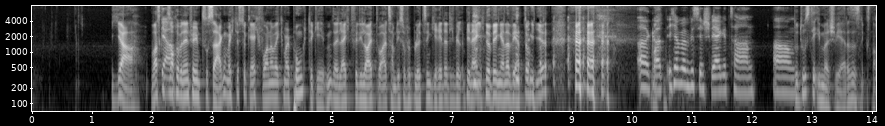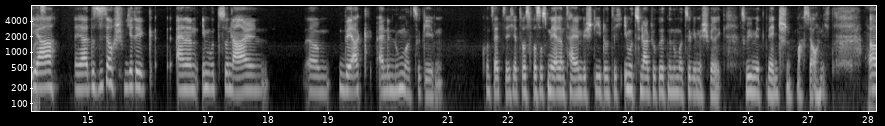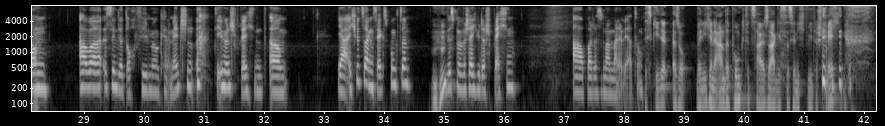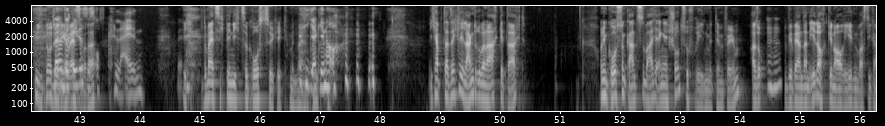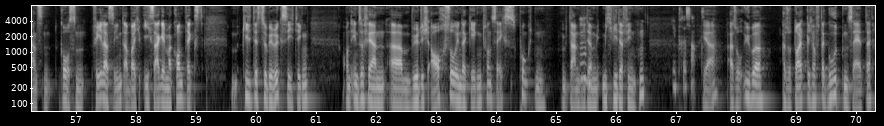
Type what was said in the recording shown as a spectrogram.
Ja, was gibt es ja. noch über den Film zu sagen? Möchtest du gleich vorneweg mal Punkte geben? Vielleicht für die Leute, boah, jetzt haben die so viel Blödsinn geredet, ich will, bin eigentlich nur wegen einer Wertung hier. oh Gott, ich habe ein bisschen schwer getan. Um, ähm, du tust dir immer schwer, das ist nichts Neues. Ja, ja, das ist auch schwierig, einen emotionalen ähm, Werk eine Nummer zu geben. Grundsätzlich etwas, was aus mehreren Teilen besteht und dich emotional berührt, eine Nummer zu geben, ist schwierig. So wie mit Menschen, machst du ja auch nicht. Ah. Ähm, aber es sind ja doch Filme und keine Menschen. Dementsprechend, ähm, ja, ich würde sagen sechs Punkte. Mhm. Wirst mir wahrscheinlich widersprechen. Aber das ist mal meine Wertung. Es geht ja, also wenn ich eine andere Punktezahl sage, ist das ja nicht widersprechen. nicht notwendigerweise, Nein, du oder? oft klein. Ich, du meinst, ich bin nicht so großzügig mit meinen Ja, Punkten. genau. Ich habe tatsächlich lange darüber nachgedacht. Und im Großen und Ganzen war ich eigentlich schon zufrieden mit dem Film. Also, mhm. wir werden dann eh noch genau reden, was die ganzen großen Fehler sind. Aber ich, ich sage immer, Kontext gilt es zu berücksichtigen. Und insofern ähm, würde ich auch so in der Gegend von sechs Punkten dann mhm. wieder mich wiederfinden. Interessant. Ja, also über, also deutlich auf der guten Seite.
